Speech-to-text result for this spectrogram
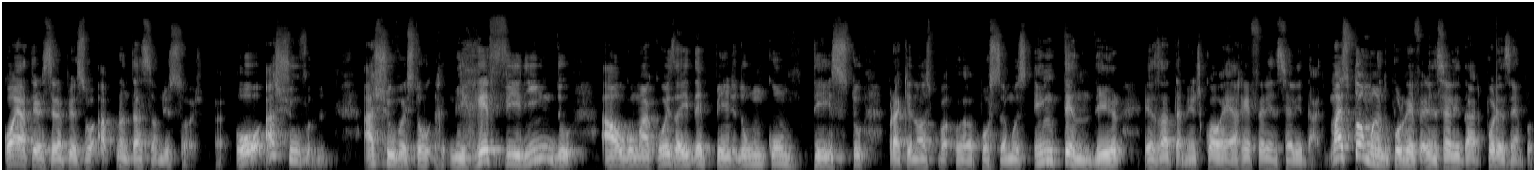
Qual é a terceira pessoa? A plantação de soja. Ou a chuva. Né? A chuva, estou me referindo a alguma coisa, aí depende de um contexto para que nós uh, possamos entender exatamente qual é a referencialidade. Mas tomando por referencialidade, por exemplo,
